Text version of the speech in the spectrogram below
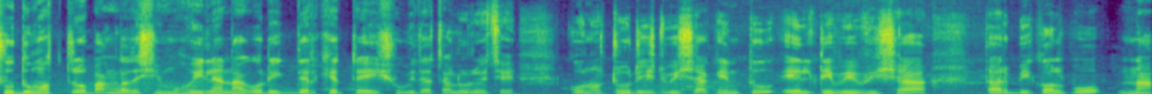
শুধুমাত্র বাংলাদেশি মহিলা নাগরিকদের ক্ষেত্রে এই সুবিধা চালু রয়েছে। কোনো ট্যুরিস্ট ভিসা কিন্তু এলটিভি ভিসা তার বিকল্প না।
